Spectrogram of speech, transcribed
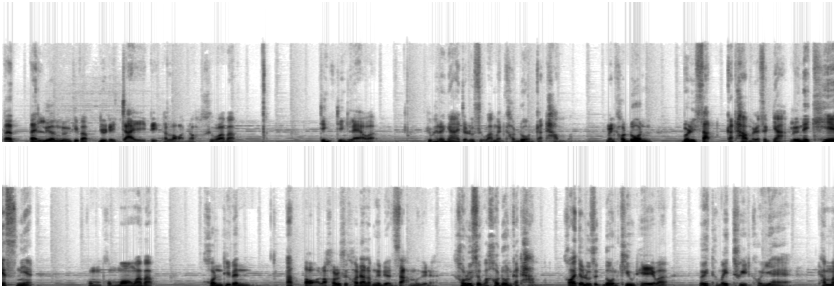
แต่แต่เรื่องหนึ่งที่แบบอยู่ในใจติดตลอดเนาะคือว่าแบบจริง ๆ แล้วอะคือพนักงานจะรู้สึกว่าเหมือนเขาโดนกระทำเหมือนเขาโดนบริษัทกระทำอะไรสักอย่าง หรือในเคสเนี่ยผมผมมองว่าแบบคนที่เป็นตัดต่อแล้วเขารู้สึกเขาได้รับเงินเดือนสามหมื่นนะเขารู้สึกว่าเขาโดนกระทำเขาอาจจะรู้สึกโดนคิวเทว่า เฮ้ยทำไมทรีตเขาแย่ทำไม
